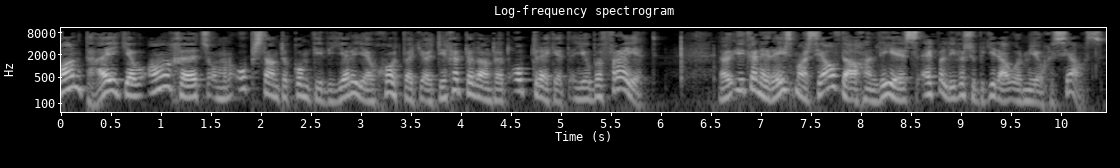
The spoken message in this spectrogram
Want hy het jou aangehits om in opstand te kom teen die Here jou God wat jou uit Egipte land laat optrek het en jou bevry het. Nou u kan die res maar self daar gaan lees. Ek wil liewer so 'n bietjie daaroor met jou gesels.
